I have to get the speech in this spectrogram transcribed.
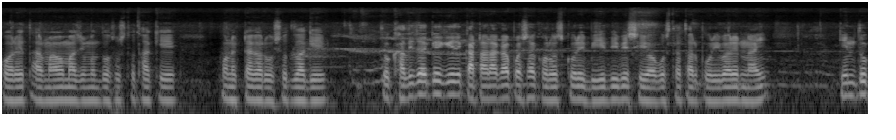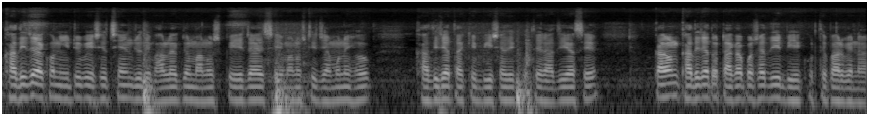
করে। তার মাও মাঝে মধ্যে অসুস্থ থাকে, অনেক টাকার ওষুধ লাগে। তো খাদিজাকে গিয়ে কাটা টাকা পয়সা খরচ করে বিয়ে দিবে সেই অবস্থা তার পরিবারের নাই। কিন্তু খাদিজা এখন ইউটিউবে এসেছেন, যদি ভালো একজন মানুষ পেয়ে যায়, সেই মানুষটি যেমনই হোক, খাদিজা তাকে বিয়ে শাদী করতে রাজি আছে। কারণ খাদিজা তো টাকা পয়সা দিয়ে বিয়ে করতে পারবে না।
